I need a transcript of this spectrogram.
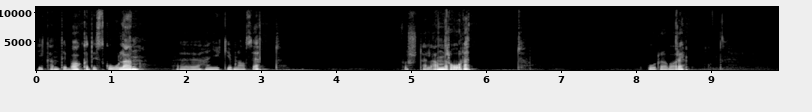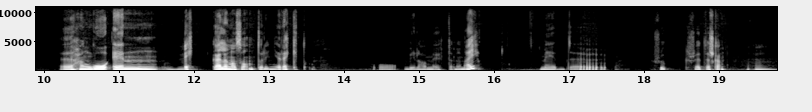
Gick han tillbaka till skolan. Eh, han gick gymnasiet. Första eller andra året. Borde det ha varit. Eh, han går en vecka eller något sånt och ringer rektorn. Och vill ha möte med mig. Med eh, sjuksköterskan. Mm.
